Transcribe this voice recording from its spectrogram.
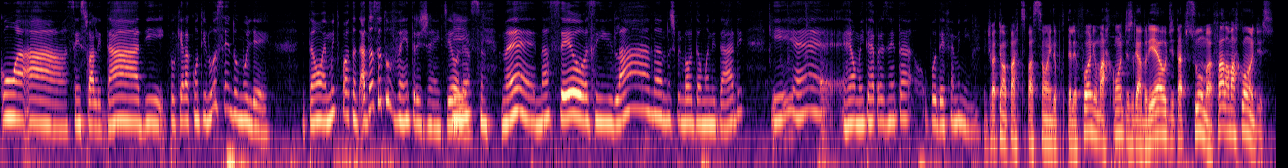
com a, a sensualidade, porque ela continua sendo mulher. Então é muito importante. A dança do ventre, gente, olha, Isso. né, nasceu assim lá na, nos primórdios da humanidade e é realmente representa o poder feminino. A gente vai ter uma participação ainda por telefone, o Marcondes Gabriel de Tapsuma. Fala, Marcondes.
